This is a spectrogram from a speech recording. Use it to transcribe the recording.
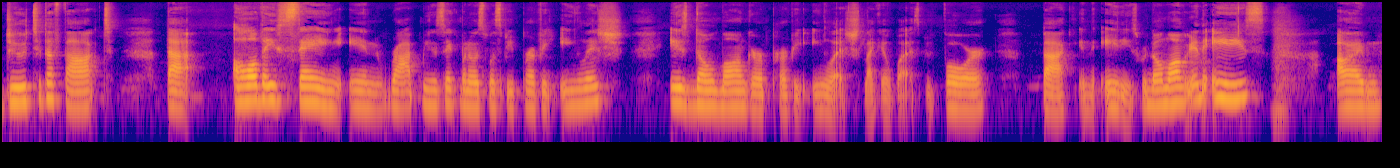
due to the fact that all they sang in rap music when it was supposed to be perfect English is no longer perfect English like it was before back in the 80s. We're no longer in the 80s. I um,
